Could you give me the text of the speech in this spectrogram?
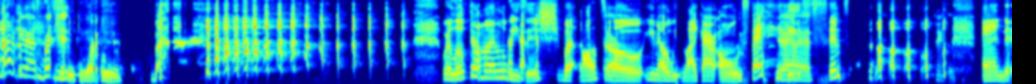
if you ask Bridget. Speaking of things, but we're a little Thelma and Louise-ish, but also, you know, we like our own space. Yes. And so, Jesus. and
